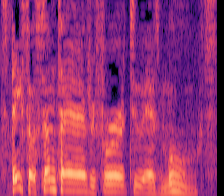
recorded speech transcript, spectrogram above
States are sometimes referred to as moods,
